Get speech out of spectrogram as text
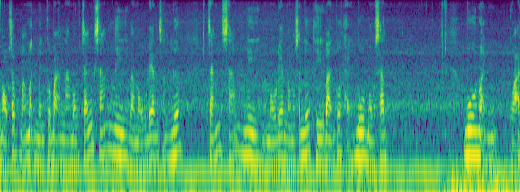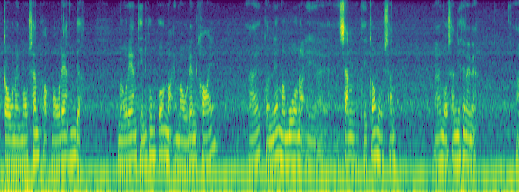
màu sắc bản mệnh mình của bạn là màu trắng xám nghi và màu đen xanh nước. Trắng xám nghi và màu đen và màu xanh nước. Thì bạn có thể mua màu xanh. Mua loại quả cầu này màu xanh hoặc màu đen cũng được. Màu đen thì nó cũng có loại màu đen khói. Đấy, còn nếu mà mua loại à, xanh thì có màu xanh. Đấy, màu xanh như thế này nè. Đó,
